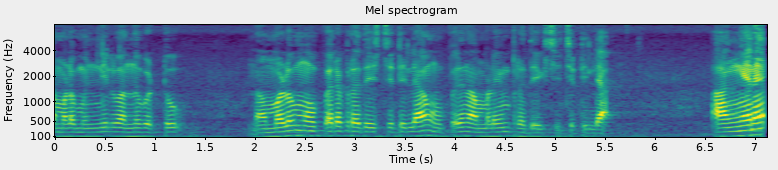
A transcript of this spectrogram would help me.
നമ്മളെ മുന്നിൽ വന്നു പെട്ടു. നമ്മളും മൂപ്പരെ പ്രതീക്ഷിച്ചിട്ടില്ല മൂപ്പര് നമ്മളെയും പ്രതീക്ഷിച്ചിട്ടില്ല. അങ്ങനെ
